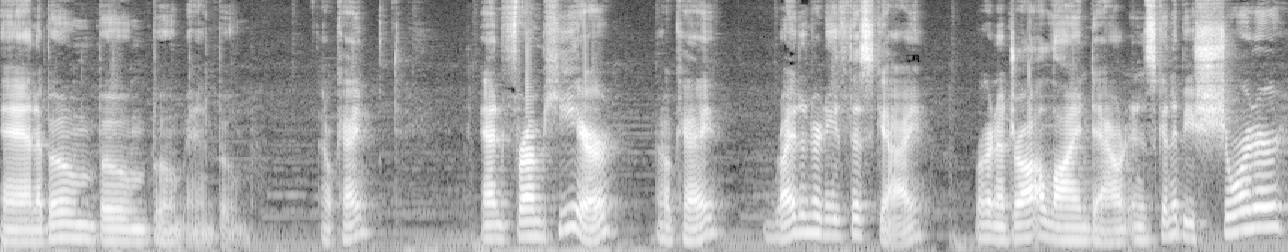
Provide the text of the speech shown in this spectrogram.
And a boom, boom, boom, and boom. Okay? And from here, okay, right underneath this guy, we're going to draw a line down, and it's going to be shorter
